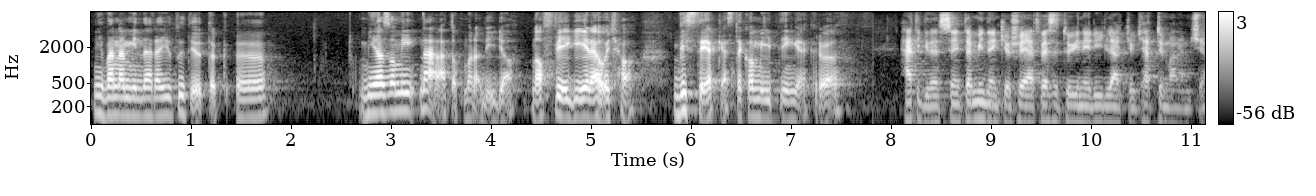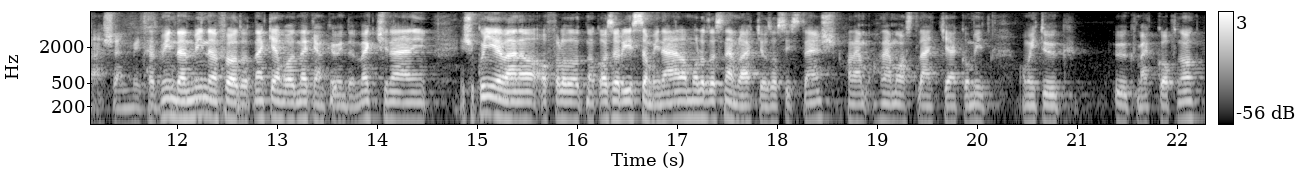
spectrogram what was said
nyilván nem mindenre jut időtök. Mi az, ami nálatok marad így a nap végére, hogyha visszérkeztek a meetingekről? Hát igen, szerintem mindenki a saját vezetőinél így látja, hogy hát ő már nem csinál semmit. Hát minden, minden feladat nekem van, nekem kell mindent megcsinálni, és akkor nyilván a, a feladatnak az a része, ami nálam marad, azt nem látja az asszisztens, hanem, hanem azt látják, amit, amit ők, ők megkapnak.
